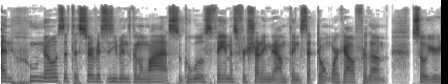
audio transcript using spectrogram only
And who knows if this service is even going to last? Google is famous for shutting down things that don't work out for them. So you're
